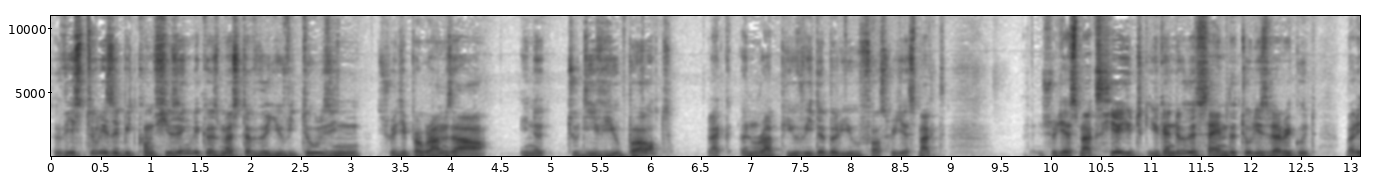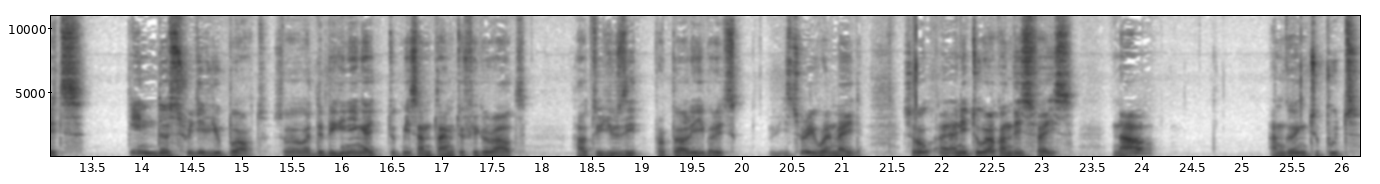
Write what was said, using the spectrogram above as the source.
So this tool is a bit confusing because most of the UV tools in 3D programs are in a 2D viewport like unwrap UVW for 3ds Max. 3ds Max. Here you, you can do the same, the tool is very good, but it's in the 3D viewport. So at the beginning it took me some time to figure out how to use it properly, but it's it's really well made. So I need to work on this face. Now I'm going to put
